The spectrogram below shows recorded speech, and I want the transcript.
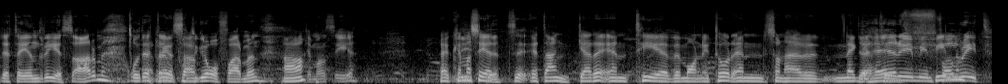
Detta är en resarm och detta är fotografarmen. Ja. kan man se. Här kan man se ett, ett ankare, en tv-monitor, en sån här negativ film. Det här är min film. favorit.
